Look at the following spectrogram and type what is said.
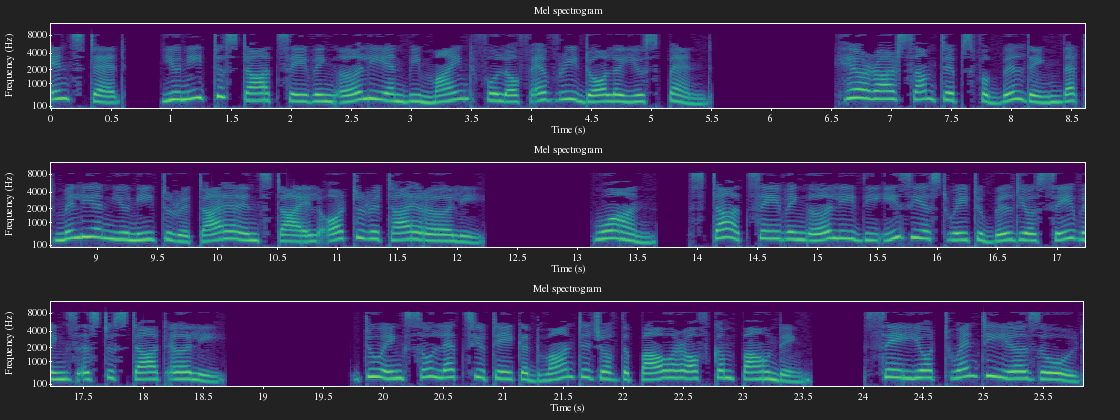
Instead, you need to start saving early and be mindful of every dollar you spend. Here are some tips for building that million you need to retire in style or to retire early. 1. Start saving early. The easiest way to build your savings is to start early. Doing so lets you take advantage of the power of compounding. Say you're 20 years old.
